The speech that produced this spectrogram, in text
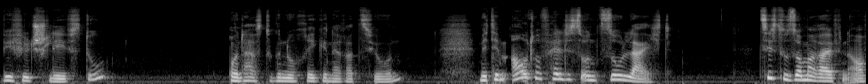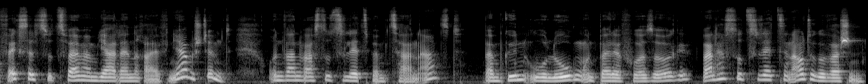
Wie viel schläfst du? Und hast du genug Regeneration? Mit dem Auto fällt es uns so leicht. Ziehst du Sommerreifen auf? Wechselst du zweimal im Jahr deine Reifen? Ja, bestimmt. Und wann warst du zuletzt beim Zahnarzt? Beim Gyn, Urologen und bei der Vorsorge? Wann hast du zuletzt dein Auto gewaschen?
